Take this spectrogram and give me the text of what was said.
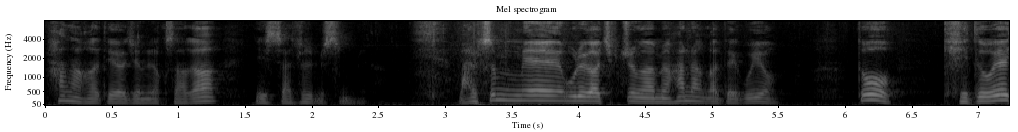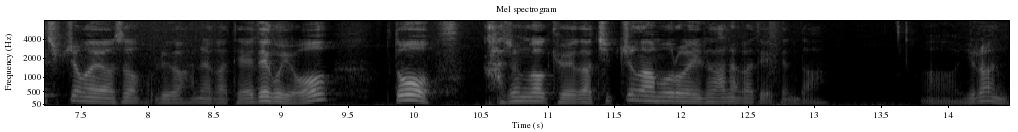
하나가 되어지는 역사가 있어야 줄 믿습니다. 말씀에 우리가 집중하면 하나가 되고요. 또 기도에 집중하여서 우리가 하나가 돼야 되고요. 또 가정과 교회가 집중함으로 인해 하나가 되어야 된다. 어, 이런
